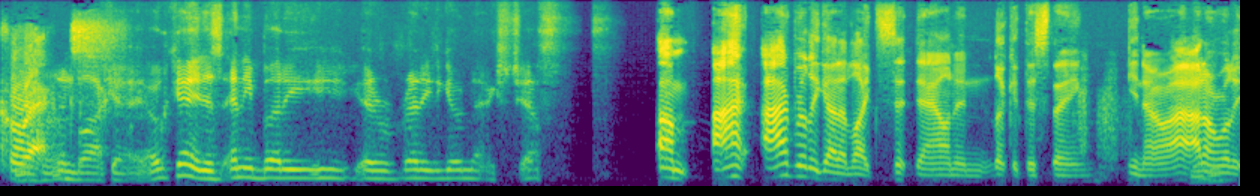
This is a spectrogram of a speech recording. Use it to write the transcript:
Correct. in Block A. Okay, does anybody ready to go next, Jeff? Um, I I really got to like sit down and look at this thing. You know, I, I Mm-hmm. don't really.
